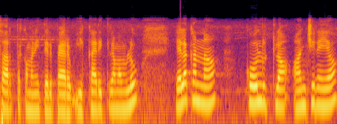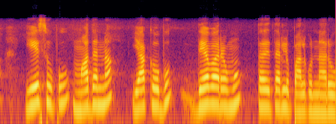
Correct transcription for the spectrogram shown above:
సార్థకమని తెలిపారు. ఈ కార్యక్రమంలో ఎలకన్న కోలుట్ల ఆంజనేయ యేసుపు మాదన్న యాకోబు దేవరము తదితరులు పాల్గొన్నారు.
